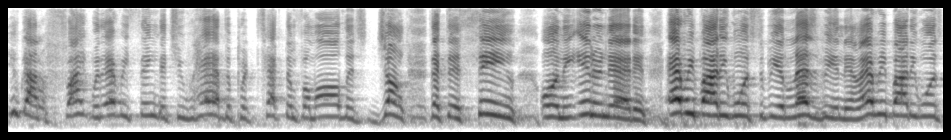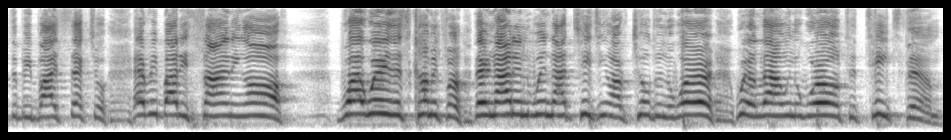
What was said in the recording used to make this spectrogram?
You got to fight with everything that you have to protect them from all this junk that they're seeing on the internet. And everybody wants to be a lesbian now. Everybody wants to be bisexual. Everybody's signing off. Why, where is this coming from? They're not in, we're not teaching our children the word. We're allowing the world to teach them.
